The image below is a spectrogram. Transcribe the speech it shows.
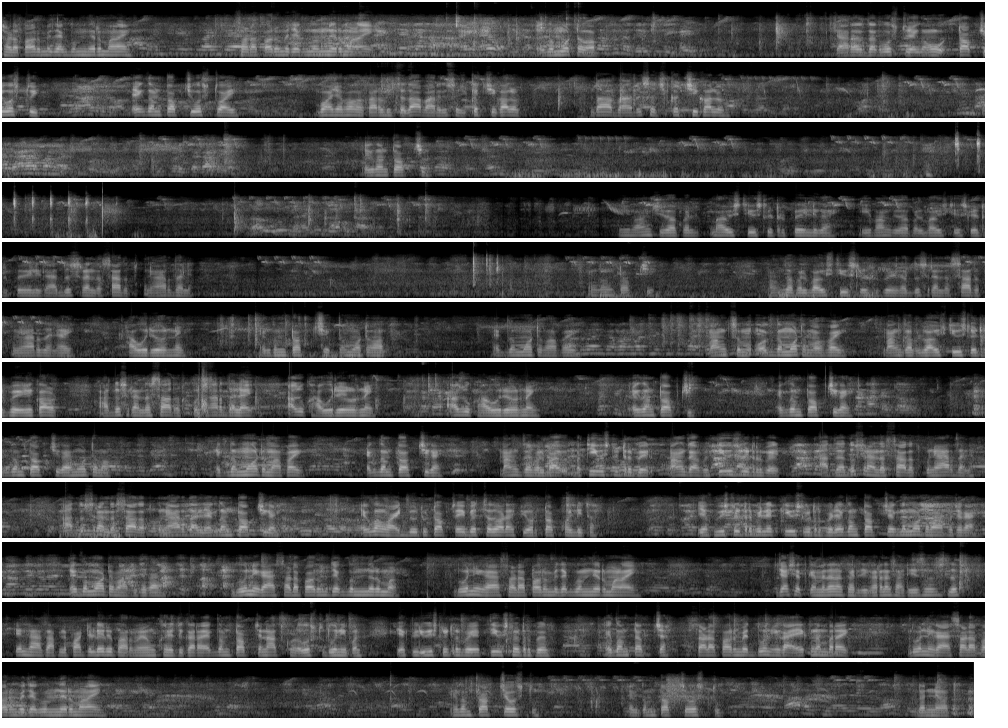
सडा पारुमेज एकदम निर्मळ आहे. सडा पारुमेज एकदम निर्मळ आहे. एकदम मोठं चार हजार वस्तू एकदम टॉपची वस्तू आहे. एकदम टॉपची वस्तू आहे. भाज्या बघा कारोडीचं दहा बारा दिवसाची कच्ची कालोड. दहा बारा दिवसाची कच्ची कालोड एकदम टॉपची. ही मागची झोपेल बावीस तेवीस लिटर पिळली काय? ही मागची झोपेल बावीस तेवीस लिटर पिळली काय? दुसऱ्यांदा साधात कोणी अर्धाले एकदम टॉपची मग जापायला बावीस तीस लिटर पिळला दुसऱ्यांदा साधात कोणी अर्धाले आहे हा उरीवर नाही. एकदम टॉपची एकदम मोठं माप. एकदम मोठं माप आहे. मागचं एकदम मोठं माप आहे. मागचं आपलं बावीस तीस लिटर पिळली काढ आज दुसऱ्यांदा साधात कोणी अर्धाले आहे अजून खावरीवर नाही. अजून खावरीवर नाही. एकदम टॉपची एकदम टॉपची काय? एकदम टॉपची काय? मोठं माप. एकदम मोठं माप आहे. एकदम टॉपची काय? माग जाबल बा तेवीस लिटर पेल माग जाबल तेवीस लिटर पेल आता दुसऱ्यांदा साधात कुणी अर्धाले आज दुसऱ्यांदा साधात कुणी अर्धाले एकदम टॉपची काय एकदम व्हाईट ब्युटी टॉपचा बेचचा जोडा आहे प्युअर टॉप क्वालिटीचा एक वीस लिटर पेल एक तीस लिटर पेल एकदम टॉपचे एकदम मोठ्या मापाचे काय एकदम मोठ्या मापाचे काय दोन्ही गाय साडा पारून एकदम निर्मळ. दोन्ही गाय सडापारून एकदम निर्मळ आहे. ज्या शेतकऱ्यांना खरेदी करण्यासाठी असलं त्यांना आज आपल्या पाटील डेअरी फार्म येऊन खरेदी करा. एकदम टॉपच्या नाचखोळ वस्तू दोन्ही पण. एक वीस लिटर पे एक तीस लिटर पे एकदम टॉपच्या. साडा पारुंबेत दोन्ही गाय. एक नंबर आहे. दोन्ही गाय साडा पारुंबेत एकदम निर्मळ आहे. एकदम टॉपच्या वस्तू. एकदम टॉपच्या वस्तू. धन्यवाद.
